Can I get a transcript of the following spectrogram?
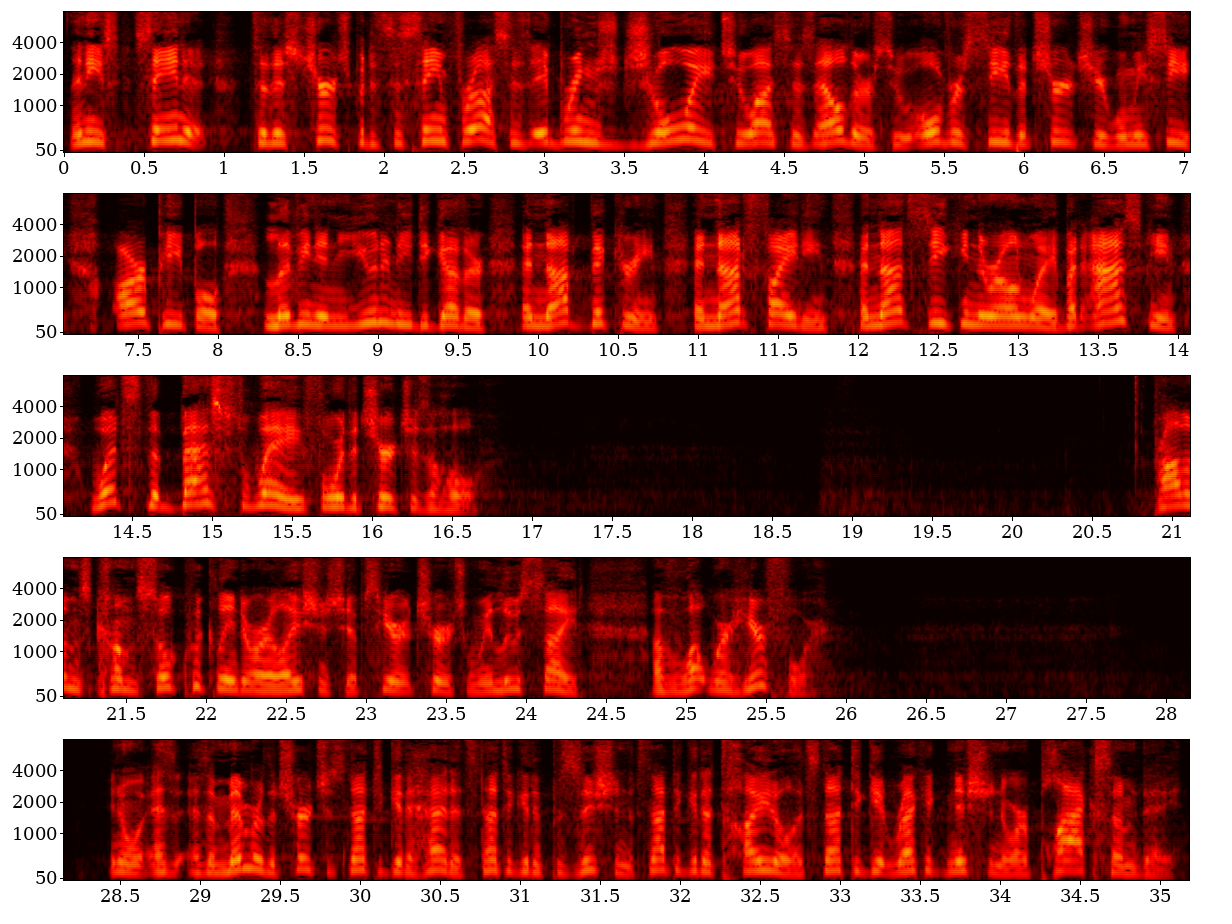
And he's saying it to this church, but it's the same for us. It brings joy to us as elders who oversee the church here when we see our people living in unity together and not bickering and not fighting and not seeking their own way, but asking what's the best way for the church as a whole. Problems come so quickly into our relationships here at church when we lose sight of what we're here for. You know, as, as a member of the church, it's not to get ahead, it's not to get a position, it's not to get a title, it's not to get recognition or a plaque someday.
